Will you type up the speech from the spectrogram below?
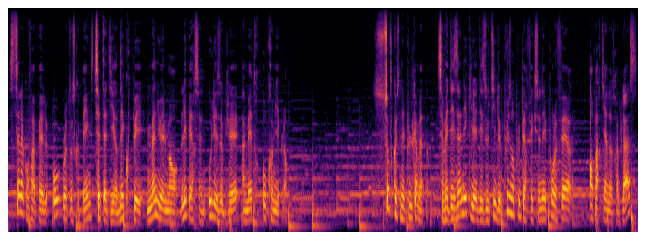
c'est là qu'on fait appel au rotoscoping, c'est-à-dire découper manuellement les personnes ou les objets à mettre au premier plan. Sauf que ce n'est plus le cas maintenant. Ça fait des années qu'il y a des outils de plus en plus perfectionnés pour le faire en partie à notre place,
